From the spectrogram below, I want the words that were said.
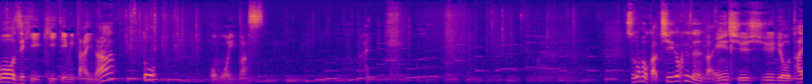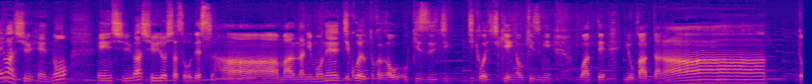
をぜひ聞いてみたいなと思います。その他、中国軍が演習終了、台湾周辺の演習が終了したそうです。はあ、まあ何もね、事故とかが起きず、事故、事件が起きずに終わってよかったなと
